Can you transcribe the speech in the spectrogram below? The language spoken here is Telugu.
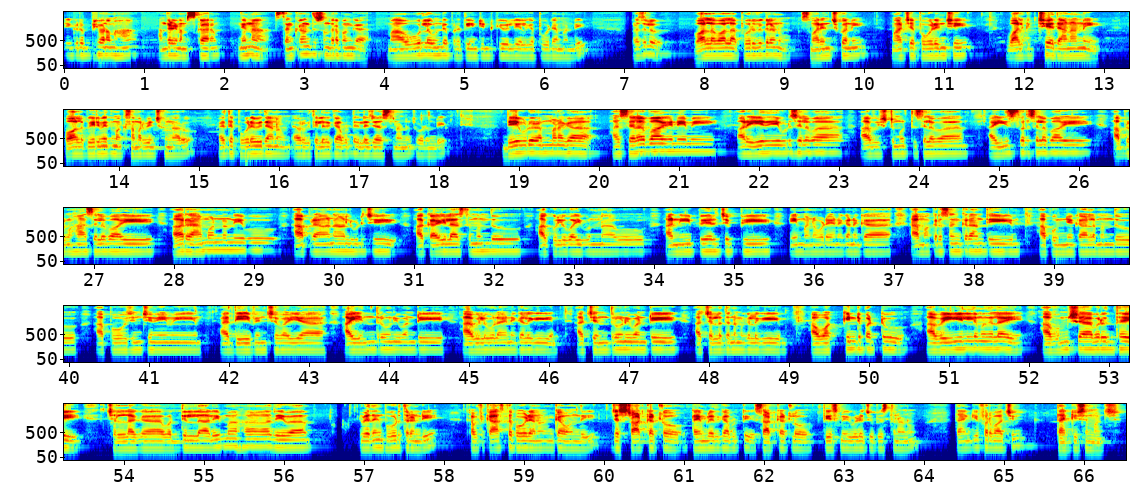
శ్రీ గురుభ్యో నమ. అందరికీ నమస్కారం. నిన్న సంక్రాంతి సందర్భంగా మా ఊర్లో ఉండే ప్రతి ఇంటింటికి వెళ్ళి ఎలుగ పూడామండి ప్రజలు వాళ్ళ వాళ్ళ పూర్వీకులను స్మరించుకొని మార్చే పొగిడించి వాళ్ళకిచ్చే దానాన్ని వాళ్ళ పేరు మీద మాకు సమర్పించుకున్నారు. అయితే పొగిడే విధానం ఎవరికి తెలియదు కాబట్టి తెలియజేస్తున్నాను చూడండి. దేవుడు రమ్మనగా ఆ సెలబాయినేమి వారు ఏ దేవుడు సెలవా? ఆ విష్ణుమూర్తి శిలవ ఆ ఈశ్వర శిలవాయి ఆ బ్రహ్మ శిలవాయి ఆ రామన్న నీవు? ఆ ప్రాణాలు విడిచి ఆ కైలాసమందు ఆ కొలువై ఉన్నావు? ఆ నీ పేరు చెప్పి నీ మనవడైన గనక ఆ మకర సంక్రాంతి ఆ పుణ్యకాలమందు ఆ పూజించినేమి ఆ దీవించవయ్యా. ఆ ఇంద్రుని వంటి ఆ విలువలైన కలిగి ఆ చంద్రుని వంటి ఆ చల్లదనం కలిగి ఆ ఒక్కింటి పట్టు ఆ వెయ్యిల్లి మొదలై ఆ వంశాభివృద్ధి చల్లగా వర్దిల్లాలి మహాదేవ. ఈ విధంగా పొగుడుతారండి. కాకపోతే కాస్త పొగిడాను ఇంకా ఉంది. జస్ట్ షార్ట్ కట్లో టైం లేదు కాబట్టి షార్ట్ కట్లో తీసి మీకు వీడియో చూపిస్తున్నాను. Thank you for watching. Thank you so much.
